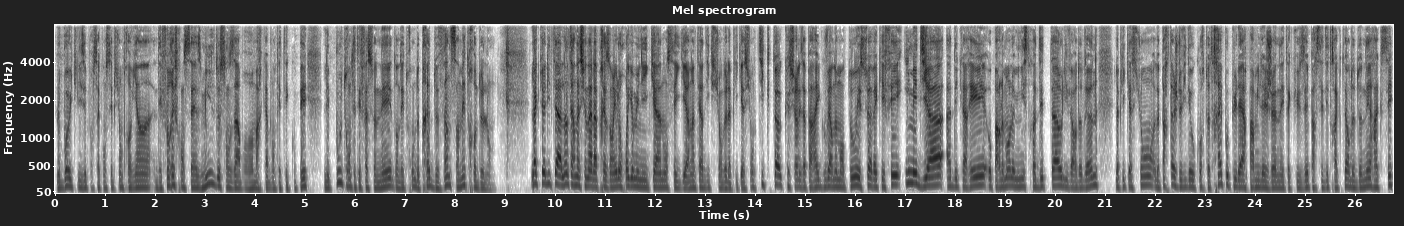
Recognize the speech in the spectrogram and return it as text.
Le bois utilisé pour sa conception provient des forêts françaises. 1200 arbres remarquables ont été coupés. Les poutres ont été façonnées dans des troncs de près de 25 mètres de long. L'actualité à l'international à présent et le Royaume-Uni qui a annoncé hier l'interdiction de l'application TikTok sur les appareils gouvernementaux et ce avec effet immédiat, a déclaré au Parlement le ministre d'État Oliver Dodon. L'application de partage de vidéos courtes très populaire parmi les jeunes est accusée par ses détracteurs de donner accès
